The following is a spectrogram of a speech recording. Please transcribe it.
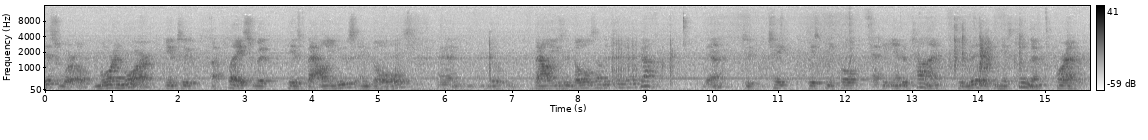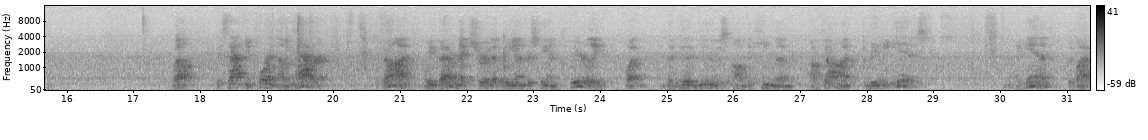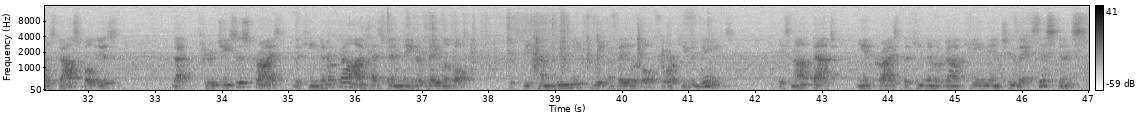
this world more and more into a place with his values and goals and values and goals of the kingdom of God. Then to take his people at the end of time to live in his kingdom forever. Well, it's that important of a matter to God, we better make sure that we understand clearly what the good news of the kingdom of God really is. Again, the Bible's gospel is that through Jesus Christ, the kingdom of God has been made available. It's become uniquely available for human beings. It's not that in Christ the kingdom of God came into existence.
